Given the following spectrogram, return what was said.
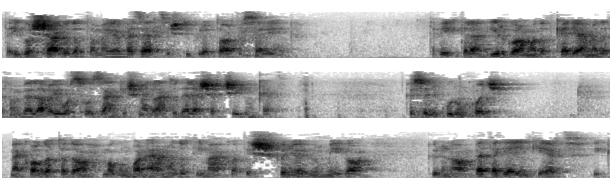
Te igazságodat, amelyel vezetsz és tükröt tartasz elénk. Te végtelen irgalmadat, kegyelmedet, amivel lehajolsz hozzánk és meglátod elesettségünket. Köszönjük, Urunk, hogy meghallgattad a magunkban elmondott imákat, és könyörgünk még a, külön a betegeinkért, akik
